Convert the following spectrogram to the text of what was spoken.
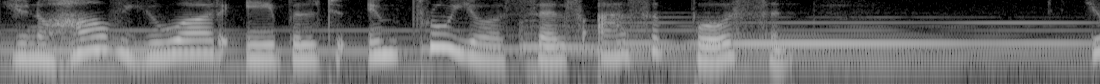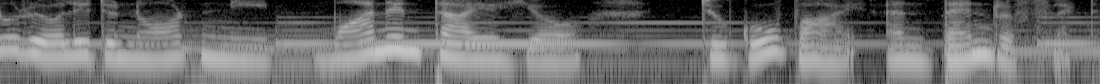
you know how you are able to improve yourself as a person. You really do not need one entire year to go by and then reflect.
